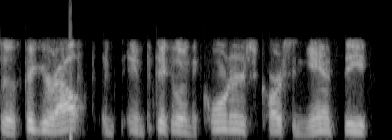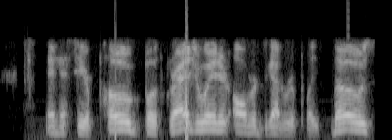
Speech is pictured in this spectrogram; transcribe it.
to figure out. In particular, in the corners, Carson Yancey and Nasir Pogue both graduated. Auburn's got to replace those.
